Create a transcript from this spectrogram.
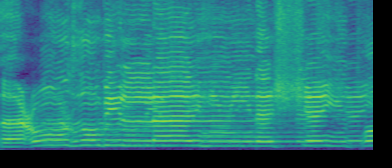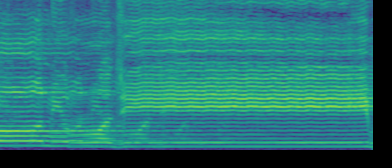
أعوذ بالله من الشيطان الرجيم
